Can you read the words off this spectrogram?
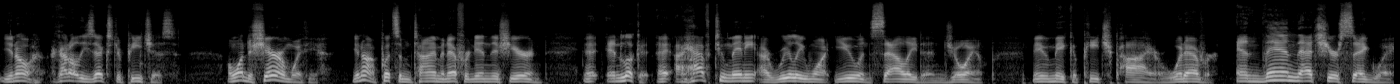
you know, I got all these extra peaches. I wanted to share them with you. You know, I put some time and effort in this year, and and look, it, I have too many. I really want you and Sally to enjoy them. Maybe make a peach pie or whatever. And then that's your segue.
